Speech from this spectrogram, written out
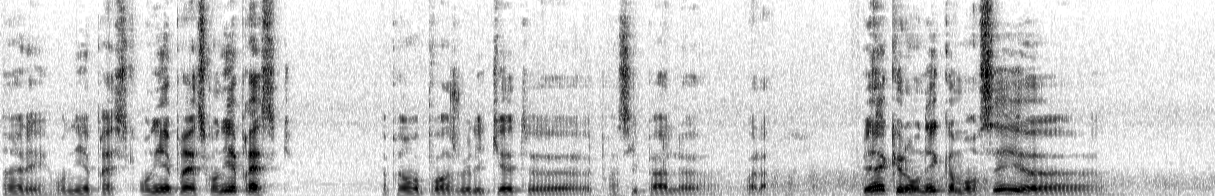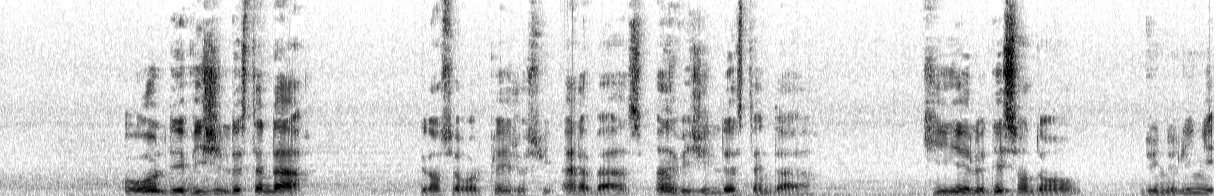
Allez, on y est presque, on y est presque, on y est presque Après, on va pouvoir jouer les quêtes euh, principales, euh, voilà. Bien que l'on ait commencé euh, au rôle des vigiles de Standard. dans ce roleplay, je suis à la base un vigile de Standard qui est le descendant d'une ligne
